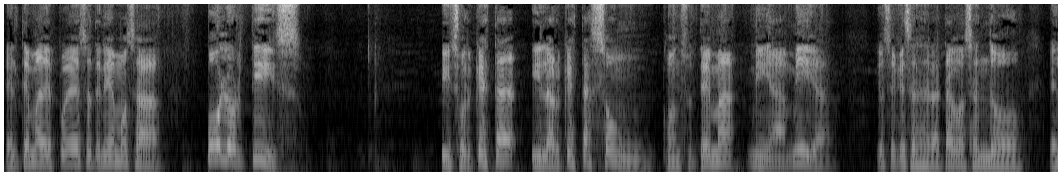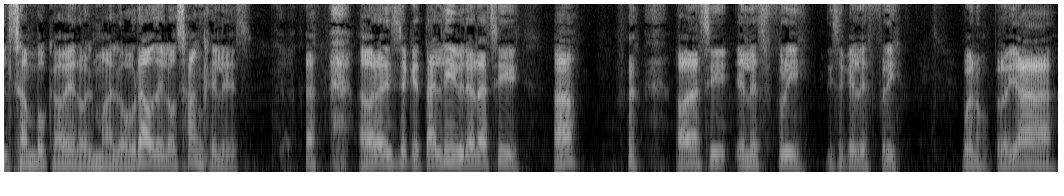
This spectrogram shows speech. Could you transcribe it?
El tema después de eso teníamos a Paul Ortiz y su orquesta y la orquesta Son con su tema Mi Amiga. Yo sé que se la está gozando el Sambo Cabero, el malogrado de Los Ángeles. ahora dice que está libre, ahora sí. ¿Ah? Ahora sí, él es free. Dice que él es free. Bueno, pero ya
